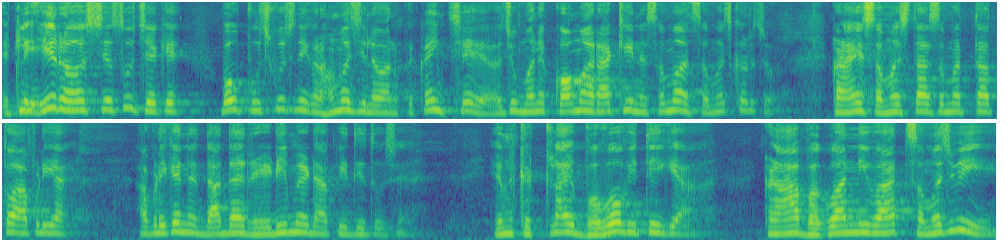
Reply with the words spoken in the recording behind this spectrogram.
એટલે એ રહસ્ય શું છે કે બહુ પૂછપૂછ નહીં કરે સમજી લેવાનું કે કંઈક છે. હજુ મને કોમાં રાખીને સમજ સમજ કરજો. કારણ એ સમજતા સમજતા તો આપણી આપણી કહે ને દાદા રેડીમેડ આપી દીધું છે. એમને કેટલાય ભવો વીતી ગયા. કારણ આ ભગવાનની વાત સમજવી.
